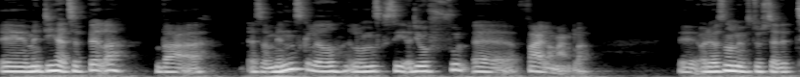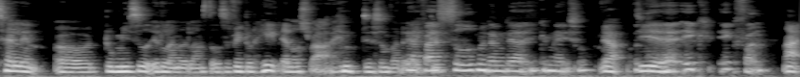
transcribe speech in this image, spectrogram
Øh, men de her tabeller var altså menneskelavet, eller hvad man skal sige, og de var fuld af fejl og mangler. Øh, og det var sådan noget med, hvis du satte et tal ind, og du missede et eller andet et eller andet sted, så fik du et helt andet svar, end det, som var det Jeg har rigtige. faktisk siddet med dem der i gymnasiet. Ja, de, det er ikke, ikke fun. nej,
